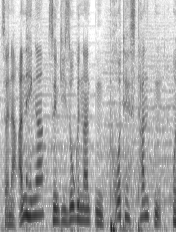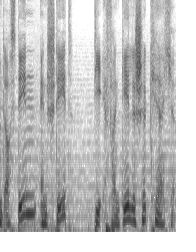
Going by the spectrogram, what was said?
Seine Anhänger sind die sogenannten Protestanten und aus denen entsteht die evangelische Kirche.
